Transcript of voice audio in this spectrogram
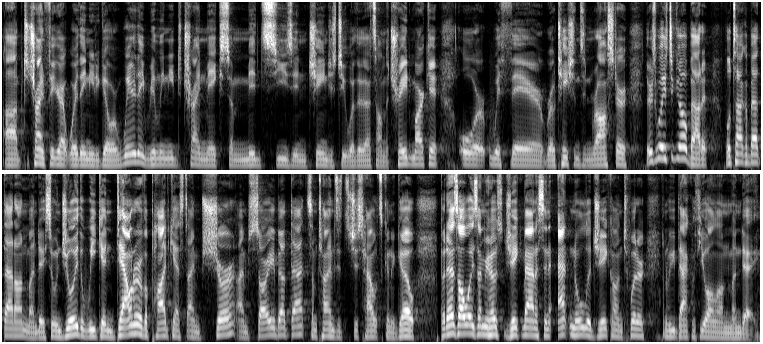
um, to try and figure out where they need to go or where they really need to try and make some mid-season changes to, whether that's on the trade market or with their rotations and roster. There's ways to go about it. We'll talk about that on Monday. So enjoy the weekend. Downer of a podcast, I'm sure. I'm sorry about that. Sometimes it's just how it's going to go. But as always, I'm your host, Jake Madison at NOLA Jake on Twitter, and I'll be back with you all on Monday.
